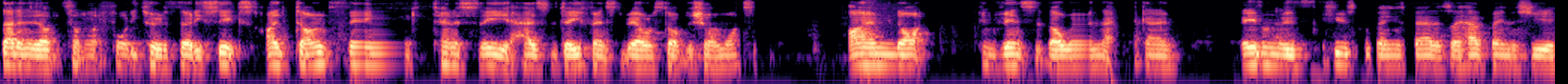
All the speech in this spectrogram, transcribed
that ended up something like 42 to 36. I don't think Tennessee has the defense to be able to stop Deshaun Watson. I am not convinced that they'll win that game even with Houston being as bad as they have been this year,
